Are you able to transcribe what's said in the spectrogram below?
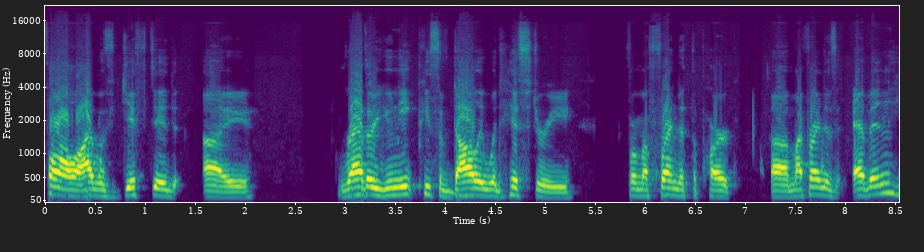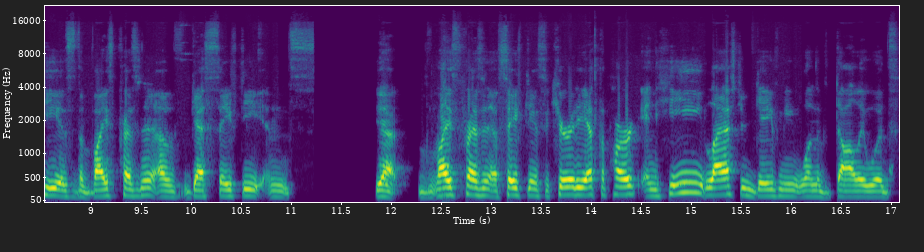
fall I was gifted a rather unique piece of Dollywood history from a friend at the park. Uh, my friend is Evan. He is the vice president of guest safety and yeah, vice president of safety and security at the park, and he last year gave me one of Dollywood's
